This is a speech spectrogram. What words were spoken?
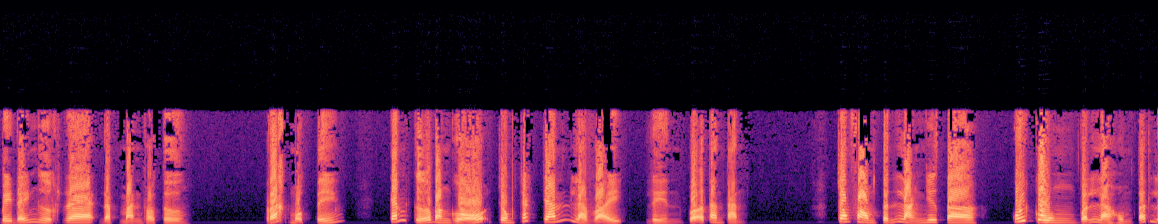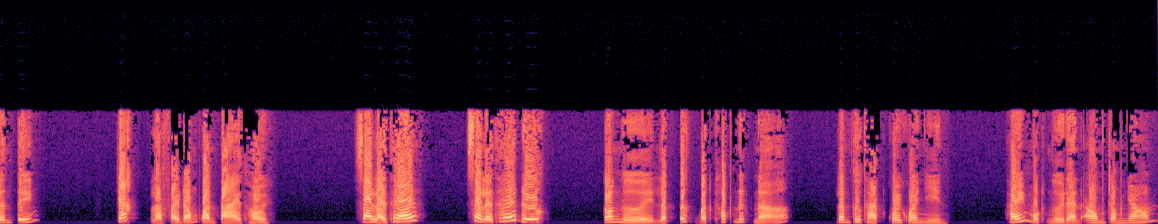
bị đẩy ngược ra đập mạnh vào tường rắc một tiếng. Cánh cửa bằng gỗ trông chắc chắn là vậy, liền vỡ tan tành. Trong phòng tĩnh lặng như tờ, cuối cùng vẫn là hùng tất lên tiếng. Chắc là phải đóng quan tài thôi. Sao lại thế? Sao lại thế được? Có người lập tức bật khóc nức nở. Lâm thu thạch quay qua nhìn. Thấy một người đàn ông trong nhóm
